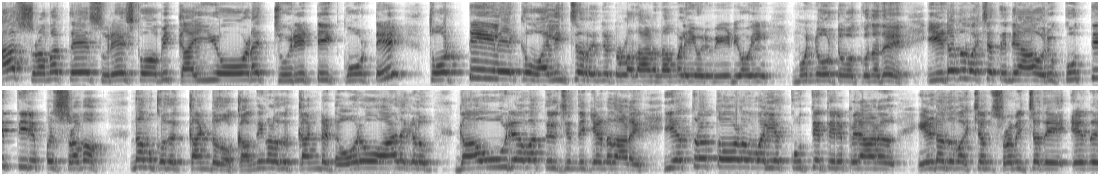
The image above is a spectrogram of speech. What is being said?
ആ ശ്രമത്തെ സുരേഷ് ഗോപി കയ്യോടെ ചുരുട്ടി കൂട്ടി തൊട്ടിയിലേക്ക് വലിച്ചെറിഞ്ഞിട്ടുള്ളതാണ് നമ്മൾ ഈ ഒരു വീഡിയോയിൽ മുന്നോട്ട് വെക്കുന്നത്. ഇടതുപക്ഷത്തിന്റെ ആ ഒരു കുത്തിത്തിരിപ്പ് ശ്രമം നമുക്കത് കണ്ടു നോക്കാം. നിങ്ങളത് കണ്ടിട്ട് ഓരോ ആളുകളും ഗൗരവത്തിൽ ചിന്തിക്കേണ്ടതാണ്. എത്രത്തോളം വലിയ കുത്തിത്തിരിപ്പിനാണ് ഇടതുപക്ഷം ശ്രമിച്ചത് എന്ന്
